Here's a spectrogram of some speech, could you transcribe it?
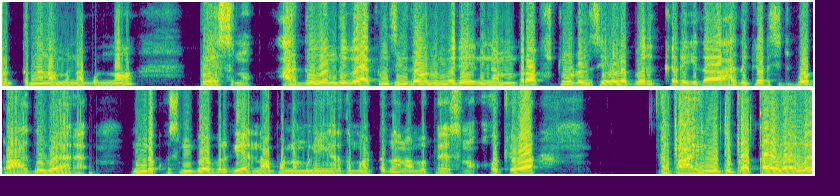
மட்டும்தான் நம்ம என்ன பண்ணணும்? பேசணும். அது வந்து வேக்கன்சிக்கு தகுந்த மாதிரி நம்பர் ஆஃப் ஸ்டூடெண்ட்ஸ் எவ்வளோ பேருக்கு கிடைக்குதா அது கிடைச்சிட்டு போட்டோம். அது வேற. இந்த கொஸ்டின் பேப்பருக்கு என்ன பண்ண முடியுங்கிறது மட்டும்தான் நம்ம பேசணும். ஓகேவா அப்போ ஐநூற்றி பத்தாவது ஆள்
